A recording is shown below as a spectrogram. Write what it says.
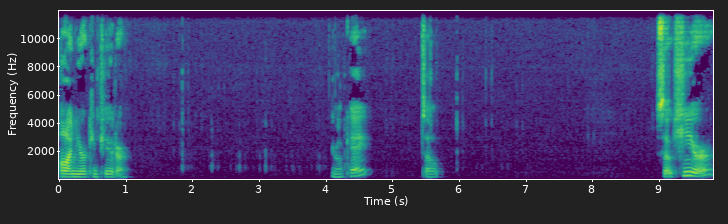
on your computer. Okay, so so here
